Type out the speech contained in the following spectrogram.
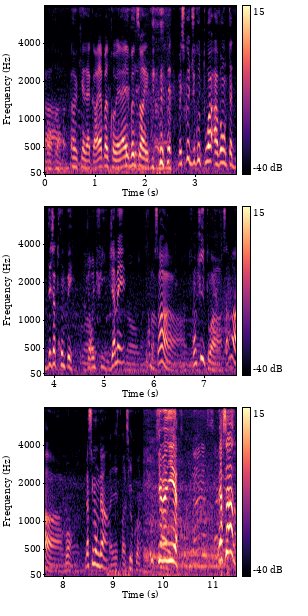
Ah, ok, d'accord, y a pas de problème. Allez, bonne soirée. Mais est-ce que du coup, toi, avant, on t'a déjà trompé? Genre une fille Jamais? Ah, bah ça va, tranquille, toi, ça va. Bon, merci mon gars. Merci beaucoup. Qui veut venir? Personne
